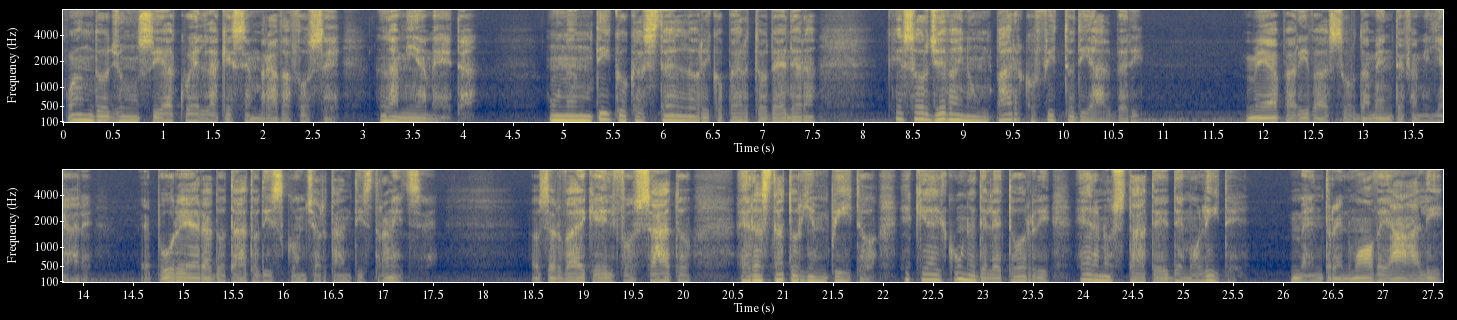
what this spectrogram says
quando giunsi a quella che sembrava fosse la mia meta, un antico castello ricoperto d'edera che sorgeva in un parco fitto di alberi mi appariva assurdamente familiare, eppure era dotato di sconcertanti stranezze. Osservai che il fossato era stato riempito e che alcune delle torri erano state demolite, mentre nuove ali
